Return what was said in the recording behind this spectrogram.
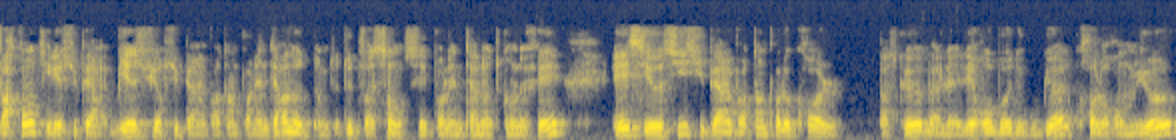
Par contre, il est super, bien sûr super important pour l'internaute, donc de toute façon, c'est pour l'internaute qu'on le fait, et c'est aussi super important pour le crawl, parce que bah, les robots de Google crawleront mieux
